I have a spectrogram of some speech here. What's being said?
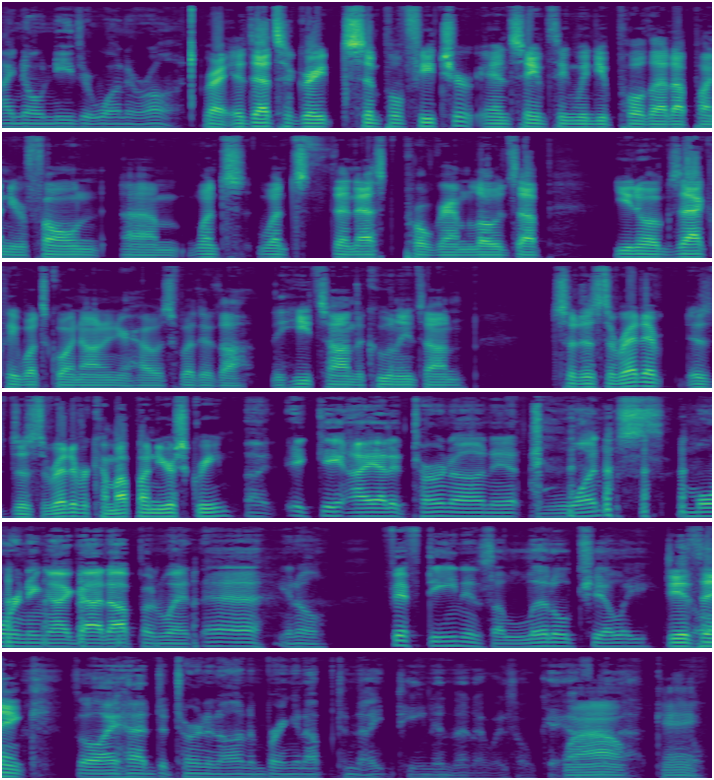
I know neither one are on. Right. That's a great simple feature. And same thing when you pull that up on your phone. Um, once once the Nest program loads up, you know exactly what's going on in your house, whether the the heat's on, the cooling's on. So does the red ever, does, does the red ever come up on your screen? Uh, it I had to turn on it once morning. I got up and went, eh, you know, fifteen is a little chilly. Do you So- think? So I had to turn it on and bring it up to nineteen, and then I was okay. Wow. Okay. So-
